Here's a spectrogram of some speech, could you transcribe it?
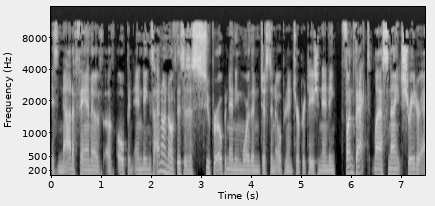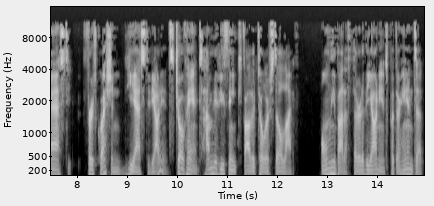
is not a fan of of open endings. I don't know if this is a super open ending more than just an open interpretation ending. Fun fact: last night Schrader asked first question he asked to the audience, show of hands, how many of you think Father Toller's still alive? Only about a third of the audience put their hands up.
